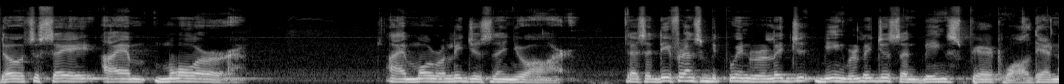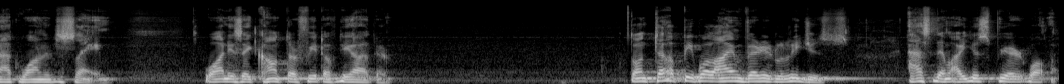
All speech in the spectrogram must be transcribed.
Those who say, I am more, I am more religious than you are. There's a difference between religi- being religious and being spiritual. They're not one and the same. One is a counterfeit of the other. Don't tell people I'm very religious. Ask them, are you spiritual?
